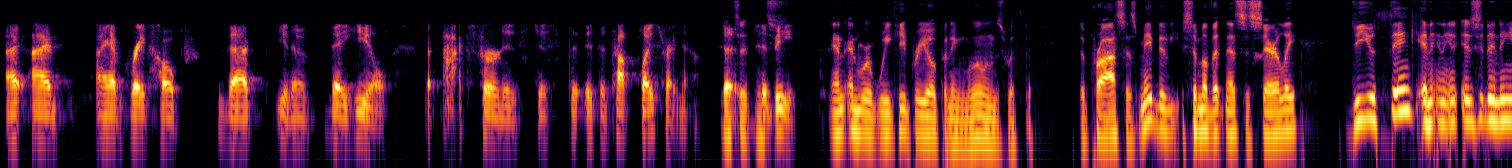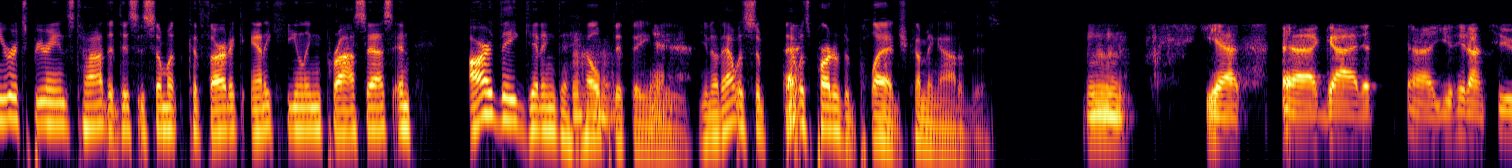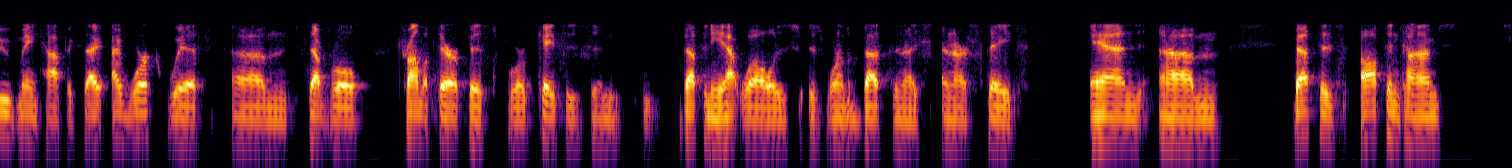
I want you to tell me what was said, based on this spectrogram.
I I, I have great hope that you know they heal. But Oxford is just it's a tough place right now to, It's a- to be. and and we're, we keep reopening wounds with the, the process. Maybe some of it necessarily. Do you think, and, and is it in your experience, Todd, that this is somewhat cathartic and a healing process? And are they getting the help that they Yeah. need? You know, that was some, that was part of the pledge coming out of this. Mm. Yes, uh, Guy, it's uh, you hit on two main topics. I, I work with um, several trauma therapists for cases, and Bethany Atwell is is one of the best in our, in our states. And um, Beth has oftentimes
